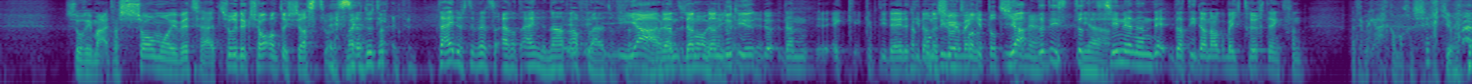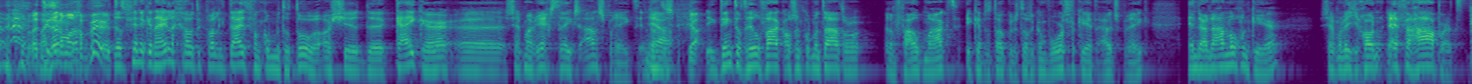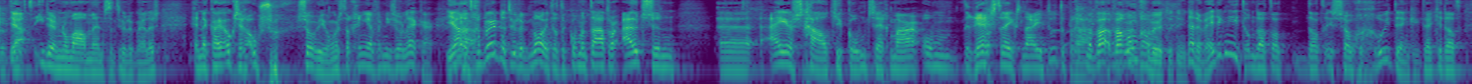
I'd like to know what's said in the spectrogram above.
sorry, maar het was zo'n mooie wedstrijd. Sorry dat ik zo enthousiast was. Maar dat doet hij tijdens de wedstrijd aan het einde, na het afluiten of zo. Ja, Maar dan, dat dan, mooi, dan doet je. hij... Dan, ik, ik heb het idee dat Dan hij dan een komt hij soort van... beetje tot ja, dat is tot Ja. zin. En dan, de- dat hij dan ook een beetje terugdenkt van... Wat heb ik eigenlijk allemaal gezegd, joh? Wat Maar is er allemaal dat- gebeurd? Dat vind ik een hele grote kwaliteit van commentatoren. Als je de kijker eh, zeg maar rechtstreeks aanspreekt. En dat Ja. is, Ja. Ik denk dat heel vaak als een commentator een fout maakt. Ik heb dat ook wel eens dat ik een woord verkeerd uitspreek. En daarna nog een keer. Zeg maar dat je gewoon even hapert. Dat Ja. heeft ieder normaal mens natuurlijk wel eens. En dan kan je ook zeggen, oh so- sorry jongens, dat ging even niet zo lekker. Ja. Maar dat gebeurt natuurlijk nooit. Dat de commentator uit zijn eh, eierschaaltje komt, zeg maar, om rechtstreeks naar je toe te praten. Maar waarom gebeurt het niet? Nou, dat weet ik niet. Omdat dat, dat is zo gegroeid, denk ik. Dat je dat...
